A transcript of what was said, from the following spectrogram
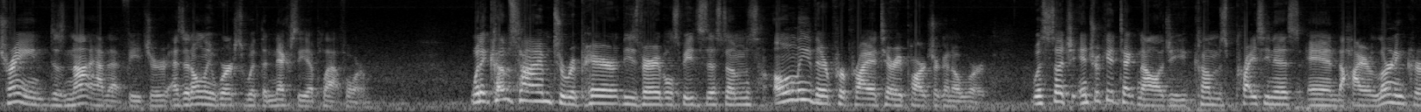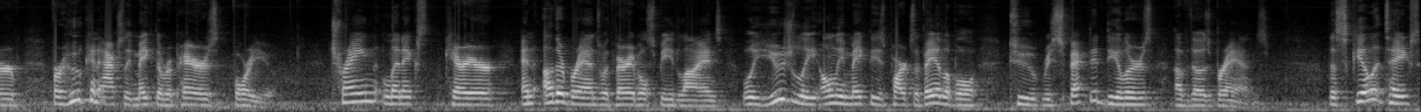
Trane does not have that feature as it only works with the Nexia platform. When it comes time to repair these variable speed systems, only their proprietary parts are going to work. With such intricate technology comes priciness and the higher learning curve for who can actually make the repairs for you. Trane, Lennox, Carrier, and other brands with variable speed lines will usually only make these parts available to respected dealers of those brands. The skill it takes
